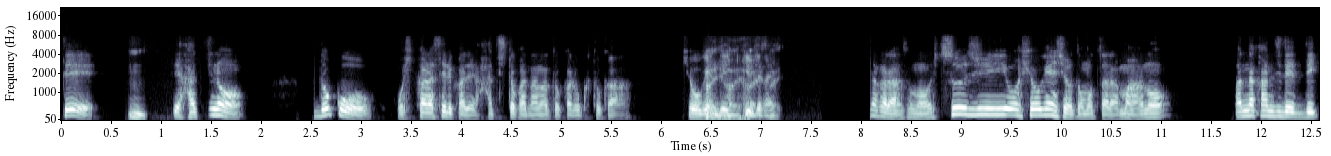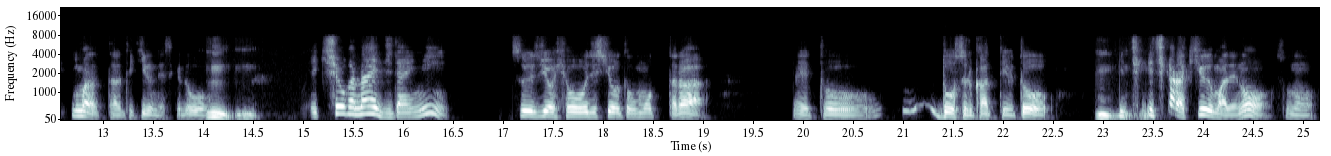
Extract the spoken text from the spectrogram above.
て、うんで、8の、どこを光らせるかで8とか7とか6とか表現できるじゃないですか。だから、その数字を表現しようと思ったら、まあ、あの、あんな感じでで、今だったらできるんですけど、うんうん。液晶がない時代に数字を表示しようと思ったら、えっ、と、どうするかっていうと、うんうん 1, 1から9までの、その、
